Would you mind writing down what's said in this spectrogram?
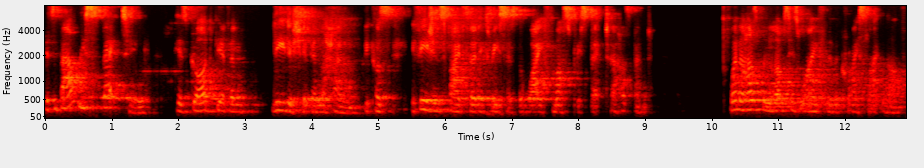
it's about respecting his God-given leadership in the home, because Ephesians 5:33 says the wife must respect her husband. When a husband loves his wife with a Christ-like love,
